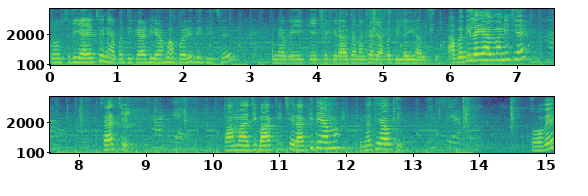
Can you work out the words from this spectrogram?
તો શ્રીયાએ છે ને આ બધી ગાડી આમાં ભરી દીધી છે. અને હવે એ કહે છે કે રાધાના ઘરે આ બધી લઈ હાલશે. આ બધી લઈ હાલવાની છે? સાચે? તો આમાં હજી બાકી છે? રાખી દે આમાં કે નથી આવતી? તો હવે?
